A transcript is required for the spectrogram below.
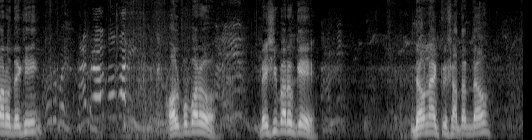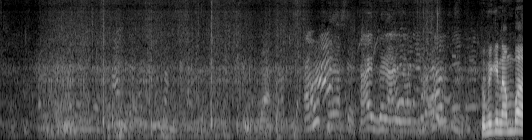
পারো দেখি। অল্প পারো, বেশি পারো কে? দাও না, একটু সাঁতার দাও। তুমি কি নামবা?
